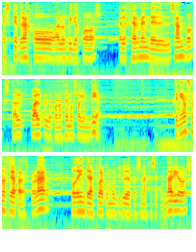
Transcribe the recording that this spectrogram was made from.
es que trajo a los videojuegos el germen del sandbox tal cual lo conocemos hoy en día. Teníamos una ciudad para explorar, poder interactuar con multitud de personajes secundarios,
